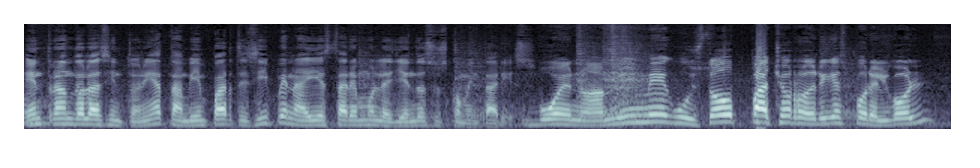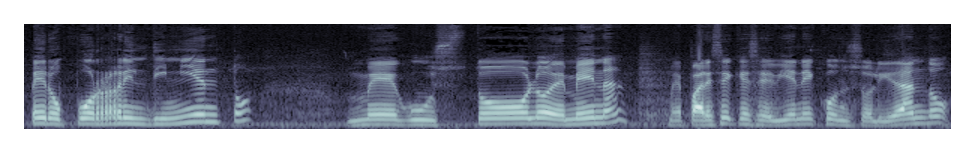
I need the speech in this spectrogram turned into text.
entrando a la sintonía también participen, ahí estaremos leyendo sus comentarios. Bueno, a mí me gustó Pacho Rodríguez por el gol, pero por rendimiento me gustó lo de Mena, me parece que se viene consolidando.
